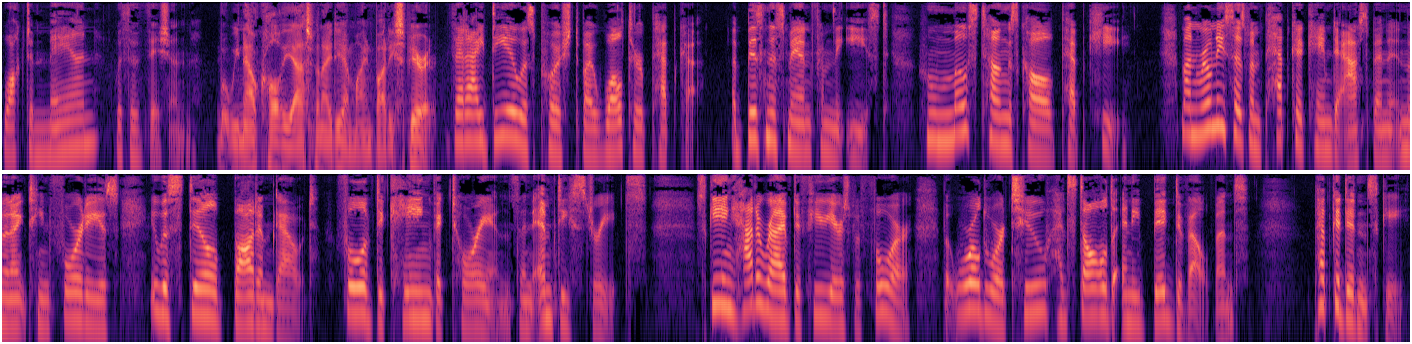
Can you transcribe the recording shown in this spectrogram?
walked a man with a vision. What we now call the Aspen idea mind, body, spirit. That idea was pushed by Walter Pepka, a businessman from the East, whom most tongues call Pepke. Monroney says when Pepka came to Aspen in the 1940s, it was still bottomed out full of decaying Victorians and empty streets. Skiing had arrived a few years before, but World War II had stalled any big development. Pepka didn't ski,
